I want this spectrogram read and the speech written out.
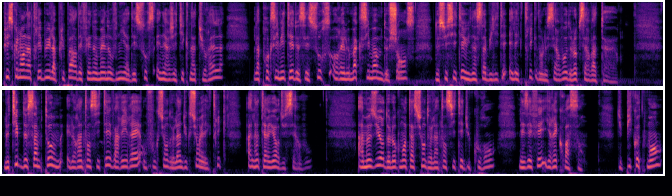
puisque l'on attribue la plupart des phénomènes ovnis à des sources énergétiques naturelles, la proximité de ces sources aurait le maximum de chances de susciter une instabilité électrique dans le cerveau de l'observateur. Le type de symptômes et leur intensité varieraient en fonction de l'induction électrique à l'intérieur du cerveau. À mesure de l'augmentation de l'intensité du courant, les effets iraient croissant, du picotement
